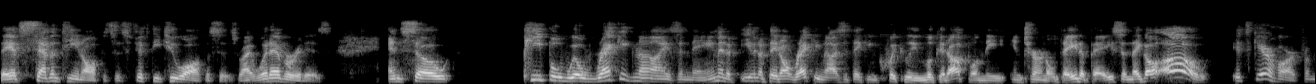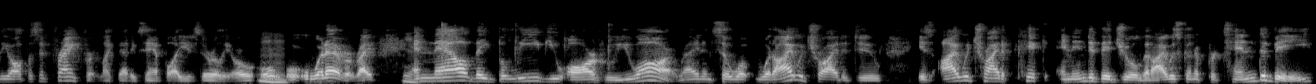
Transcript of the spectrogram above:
They have 17 offices, 52 offices, right? Whatever it is. And so people will recognize a name. And if, even if they don't recognize it, they can quickly look it up on the internal database and they go, oh, it's Gerhard from the office in Frankfurt, like that example I used earlier, or, mm-hmm. or, or whatever, right? Yeah. And now they believe you are who you are, right? And so what, what I would try to do is I would try to pick an individual that I was going to pretend to be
